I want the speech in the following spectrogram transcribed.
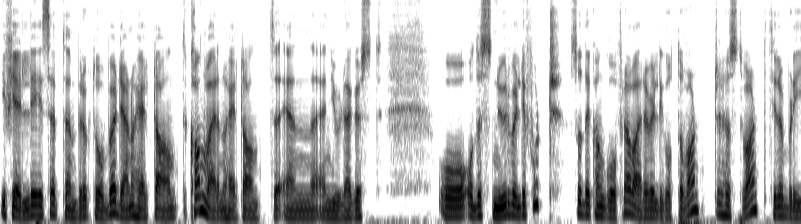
i fjellet i september-oktober det er noe helt annet, kan være noe helt annet enn en juli-august. Og, og, det snur veldig fort, så det kan gå fra å være veldig godt og varmt, høstvarmt, til å bli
